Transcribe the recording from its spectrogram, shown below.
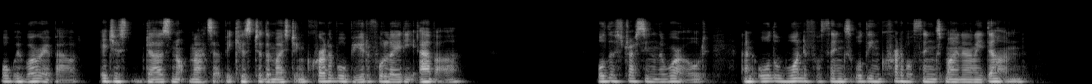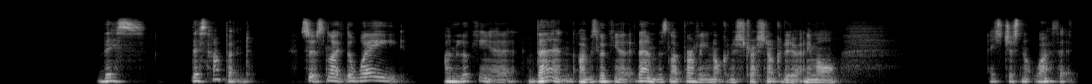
what we worry about it just does not matter because to the most incredible beautiful lady ever all the stressing in the world and all the wonderful things all the incredible things my nanny done this this happened. So it's like the way I'm looking at it then I was looking at it then was like probably not going to stress not going to do it anymore. It's just not worth it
